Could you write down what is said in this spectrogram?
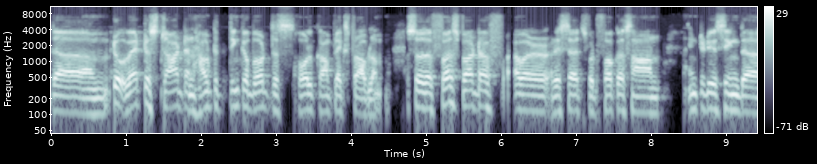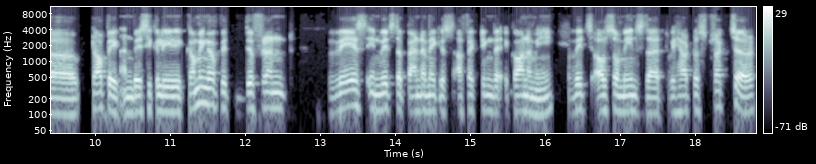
the um, to where to start and how to think about this whole complex problem. So the first part of our research would focus on introducing the topic and basically coming up with different ways in which the pandemic is affecting the economy, which also means that we have to structure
